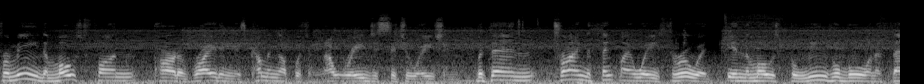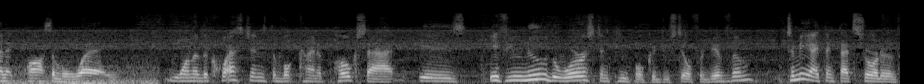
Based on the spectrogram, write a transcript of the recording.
For me, the most fun part of writing is coming up with an outrageous situation, but then trying to think my way through it in the most believable and authentic possible way. One of the questions the book kind of pokes at is if you knew the worst in people, could you still forgive them? To me, I think that's sort of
